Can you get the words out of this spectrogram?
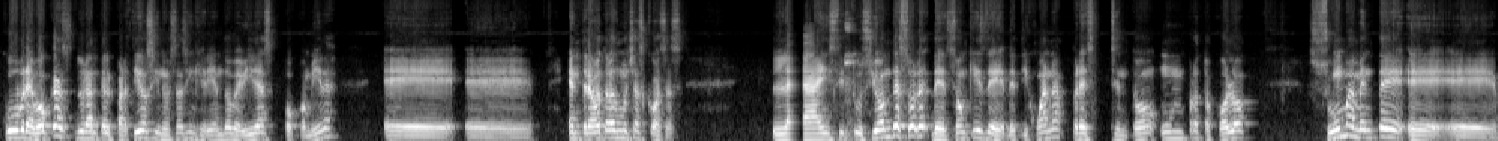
Cubre bocas durante el partido si no estás ingiriendo bebidas o comida. Eh, eh, entre otras muchas cosas. La institución de, de Sonkis de, Tijuana presentó un protocolo sumamente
